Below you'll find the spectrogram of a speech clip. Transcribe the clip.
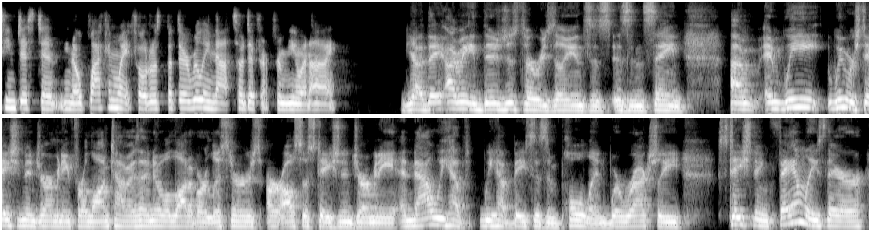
seem distant, you know, black and white photos, but they're really not so different from you and I. Yeah, they. I mean, they're just their resilience is is insane. Um, and we we were stationed in Germany for a long time, as I know a lot of our listeners are also stationed in Germany. And now we have we have bases in Poland where we're actually stationing families there.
